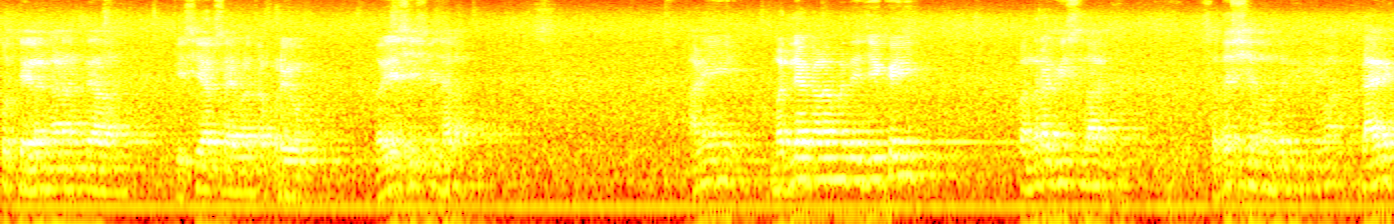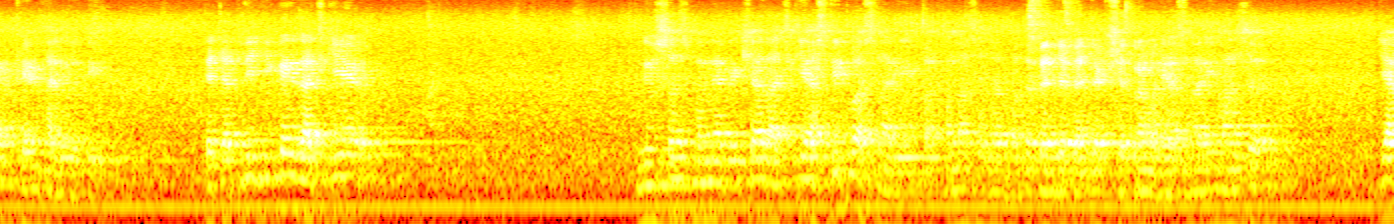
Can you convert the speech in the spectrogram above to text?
तो तेलंगणातल्या के सी आर साहेबाचा प्रयोग अयशस्वी झाला आणि मधल्या काळामध्ये जे काही पंधरा वीस लाख सदस्य नोंदणी किंवा डायरेक्ट थेट झाली होती त्याच्यातली जी काही राजकीय न्यूसन्स म्हणण्यापेक्षा राजकीय अस्तित्व असणारी पन्नास हजार मतं त्यांच्या त्यांच्या क्षेत्रामध्ये असणारी माणसं ज्या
